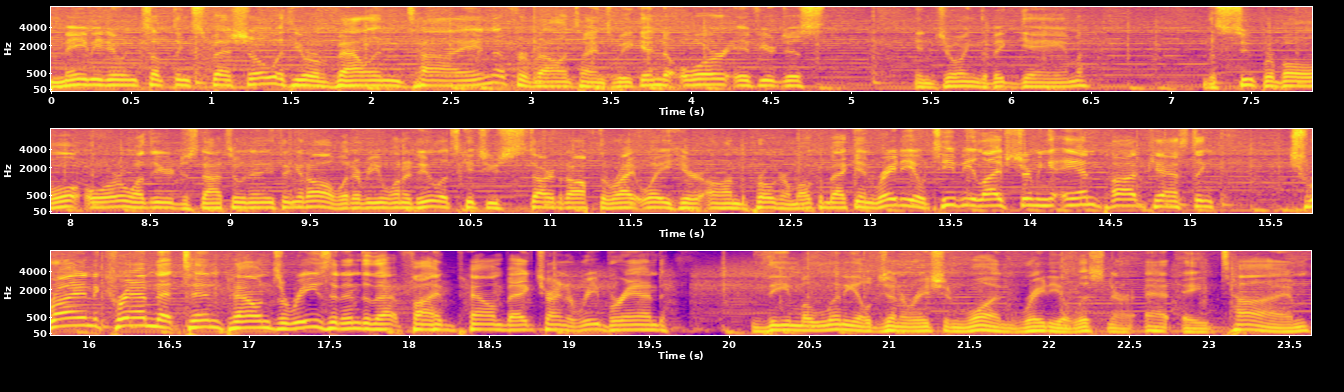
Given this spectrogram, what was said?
maybe doing something special with your Valentine for Valentine's weekend, or if you're just enjoying the big game, the Super Bowl, or whether you're just not doing anything at all. Whatever you want to do, let's get you started off the right way here on the program. Welcome back in radio, TV, live streaming, and podcasting. Trying to cram that 10 pounds of reason into that five pound bag, trying to rebrand the millennial generation one radio listener at a time.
